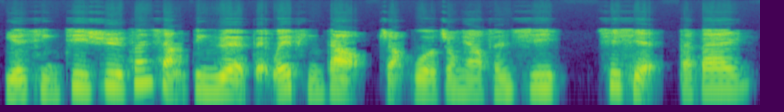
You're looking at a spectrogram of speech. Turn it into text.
也请继续分享订阅北威频道，掌握重要分析。谢谢，拜拜。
